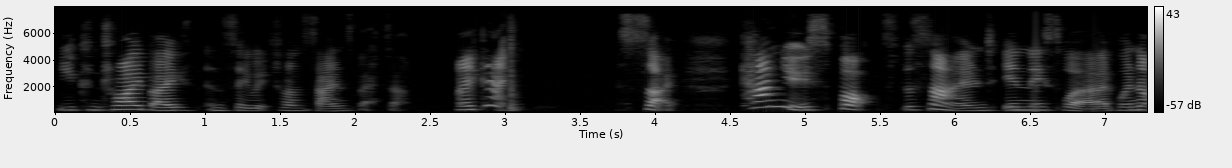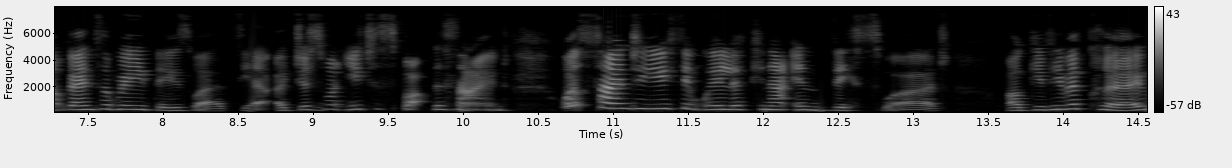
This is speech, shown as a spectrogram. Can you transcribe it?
you can try both and see which one sounds better. Okay, so can you spot the sound in this word? We're not going to read these words yet. I just want you to spot the sound. What sound do you think we're looking at in this word? I'll give you a clue.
